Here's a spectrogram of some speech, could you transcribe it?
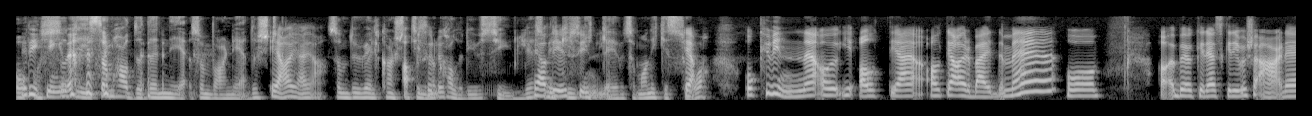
Og Rikingene. også de som, det ned, som var nederst. Ja, ja, ja. Som du vel kanskje til og med kaller de usynlige, Ja, som, de ikke, usynlige. ikke, som man ikke så. Og kvinnene, og i alt jeg, alt jeg arbeider med, og bøker jeg skriver, så er det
